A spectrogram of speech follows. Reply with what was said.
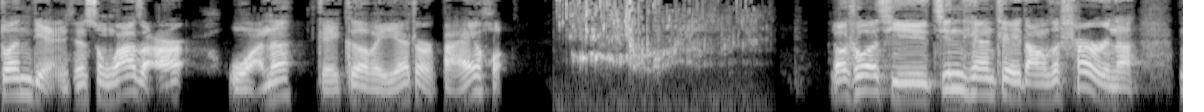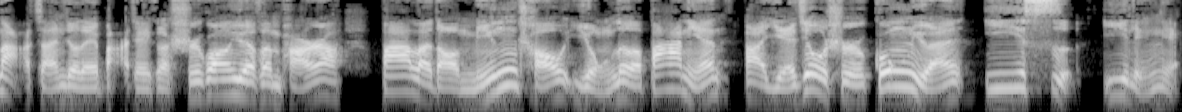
端点心、送瓜子儿。我呢，给各位爷这儿白话。要说起今天这档子事儿呢，那咱就得把这个时光月份牌啊扒拉到明朝永乐八年啊，也就是公元一四一零年。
